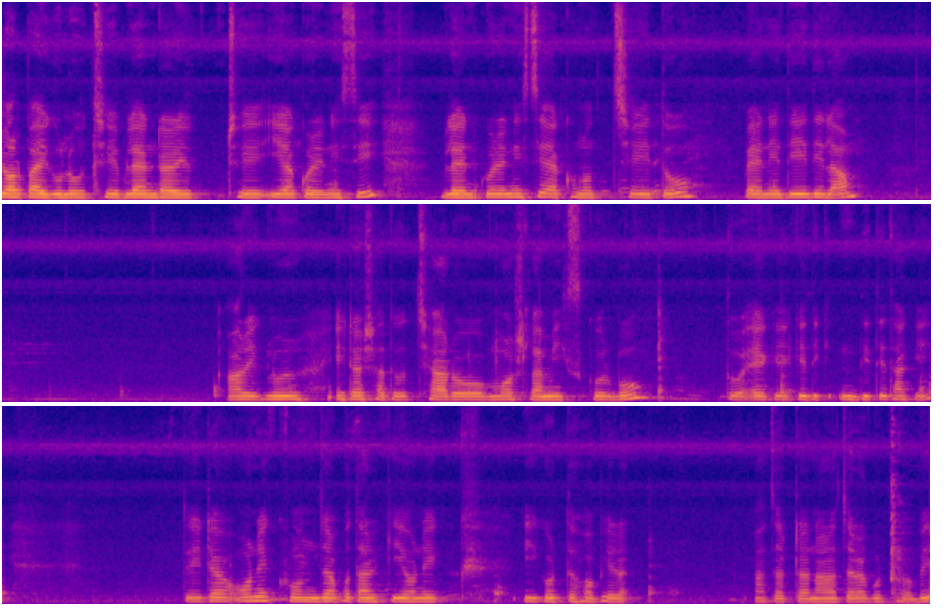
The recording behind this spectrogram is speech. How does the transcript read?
জলপাইগুলো হচ্ছে ব্লেন্ডারে হচ্ছে ইয়া করে নিছি। ব্লেন্ড করে নিছি। এখন হচ্ছে তো প্যানে দিয়ে দিলাম। আর এগুলো, এটার সাথে হচ্ছে আরও মশলা মিক্স করব। তো একে একে দিতে থাকি। তো এটা অনেকক্ষণ যাবত আর কি অনেক ই করতে হবে, আচারটা নাড়াচাড়া করতে হবে।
